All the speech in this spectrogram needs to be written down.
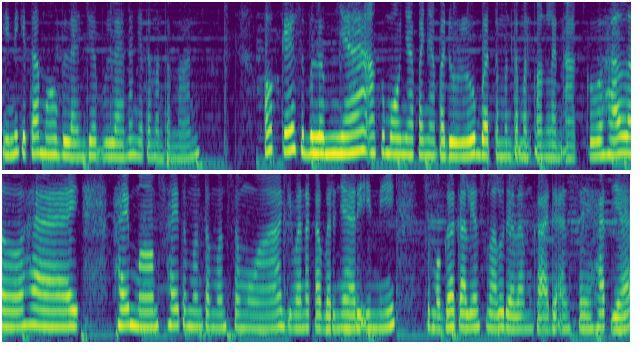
Ini kita mau belanja bulanan ya teman-teman. Oke, sebelumnya aku mau nyapa-nyapa dulu buat teman-teman online aku. Halo, hai. Hai moms, hai teman-teman semua. Gimana kabarnya hari ini? Semoga kalian selalu dalam keadaan sehat ya.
